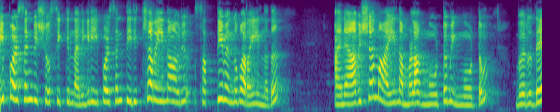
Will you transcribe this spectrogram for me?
ഈ പേഴ്സൺ വിശ്വസിക്കുന്ന അല്ലെങ്കിൽ ഈ പേഴ്സൺ തിരിച്ചറിയുന്ന ഒരു സത്യം എന്ന് പറയുന്നത് അനാവശ്യമായി നമ്മൾ അങ്ങോട്ടും ഇങ്ങോട്ടും വെറുതെ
